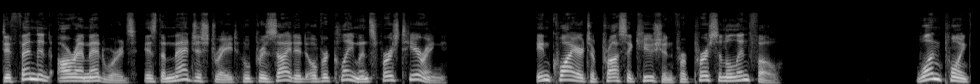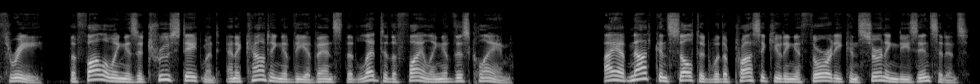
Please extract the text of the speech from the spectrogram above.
Defendant R.M. Edwards is the magistrate who presided over claimant's first hearing. Inquire to prosecution for personal info. 1.3 The following is a true statement and accounting of the events that led to the filing of this claim. I have not consulted with a prosecuting authority concerning these incidents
